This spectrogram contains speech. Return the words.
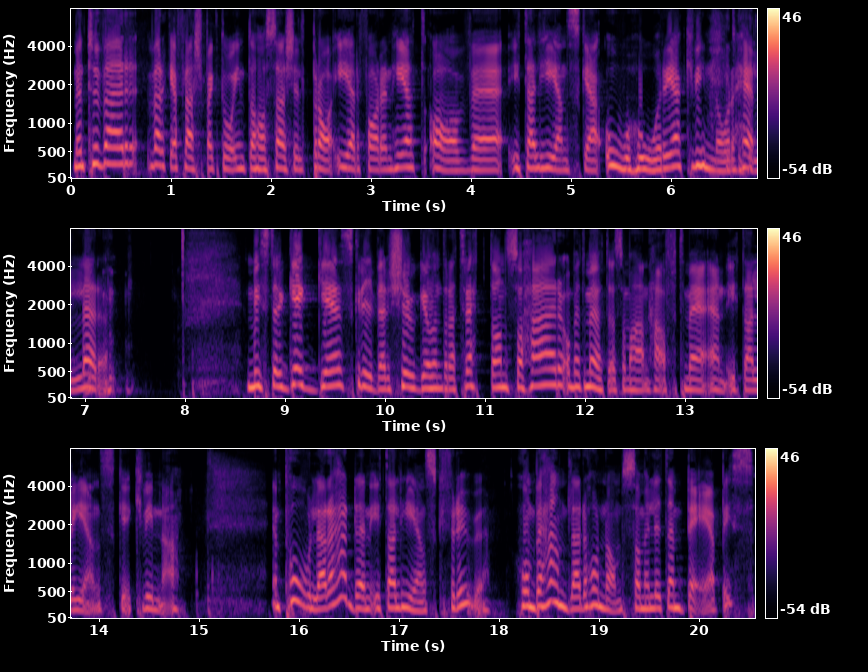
Men tyvärr verkar Flashback då inte ha särskilt bra erfarenhet av eh, italienska ohåriga kvinnor heller. Mr Gegge skriver 2013 så här om ett möte som han haft med en italiensk kvinna. En polare hade en italiensk fru. Hon behandlade honom som en liten bebis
